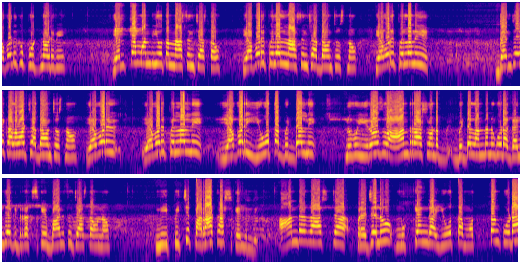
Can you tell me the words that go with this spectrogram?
ఎవడికి పుట్టినోడివి? ఎంతమంది యువతను నాశనం చేస్తావు? ఎవరి పిల్లల్ని నాశనం చేద్దామని చూస్తున్నావు? ఎవరి పిల్లల్ని గంజాయికి అలవాటు చేద్దామని చూస్తున్నావు? ఎవరి ఎవరి పిల్లల్ని ఎవరి యువత బిడ్డల్ని నువ్వు ఈరోజు ఆంధ్ర రాష్ట్రంలో ఉన్న బిడ్డలందరినీ కూడా గంజాయికి డ్రగ్స్కి బానిసలు చేస్తూ ఉన్నావు? నీ పిచ్చి పరాకాష్ఠకి వెళ్ళింది ఆంధ్ర రాష్ట్ర ప్రజలు ముఖ్యంగా యువత మొత్తం కూడా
